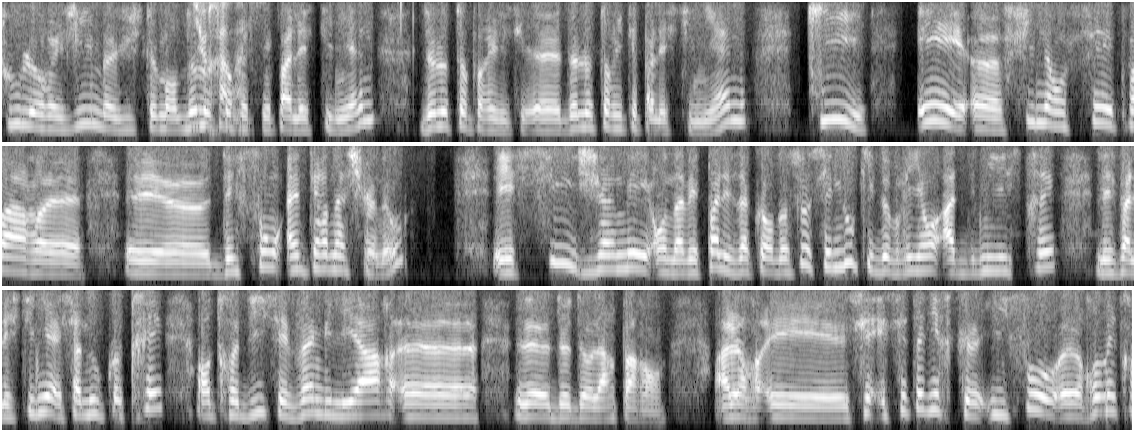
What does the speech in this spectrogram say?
sous le régime justement de l'autorité palestinienne, de l'autorité palestinienne, qui est euh, financé par euh, euh, des fonds internationaux. Et si jamais on n'avait pas les accords d'Oslo, c'est nous qui devrions administrer les Palestiniens. Et ça nous coûterait entre 10 et 20 milliards de dollars par an. Alors, c'est-à-dire qu'il faut remettre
